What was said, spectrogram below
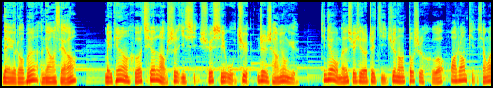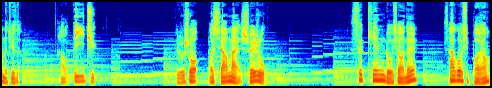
네여러분안녕하세요每天和千老师一起学习五句日常用语。今天我们学习的这几句呢，都是和化妆品相关的句子。好，第一句，比如说，我想买水乳。스킨로션을사고싶어 요。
